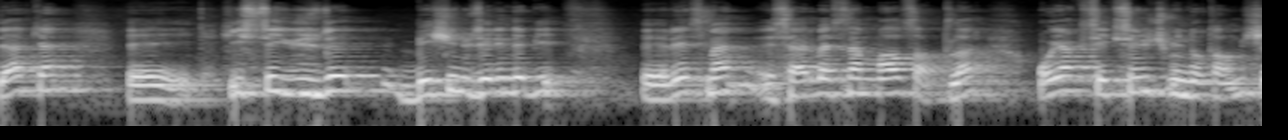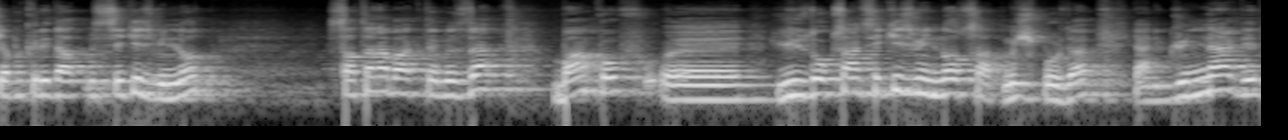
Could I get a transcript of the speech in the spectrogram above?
derken e, hisse %5'in üzerinde bir e, resmen e, serbestten mal sattılar. Oyak 83 bin not almış. Yapı Kredi 68 bin not. Satana baktığımızda Bankof e, 198 bin not satmış burada. Yani günlerdir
